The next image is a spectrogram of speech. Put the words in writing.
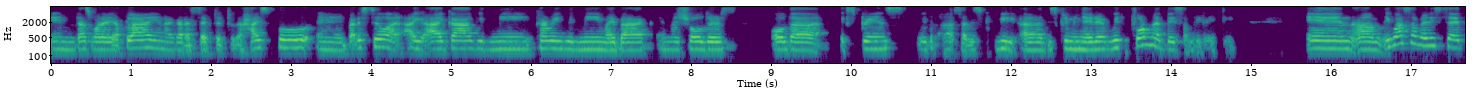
And that's what I applied and I got accepted to the high school and but still I, I, I got with me carrying with me my back and my shoulders all the experience with as a uh, discriminated with formal disability. And um, it was a very sad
